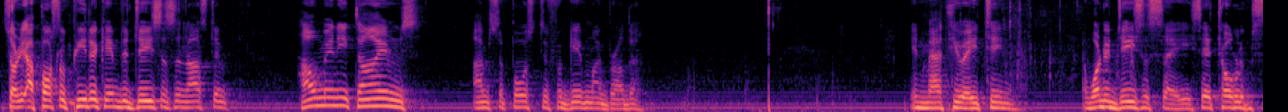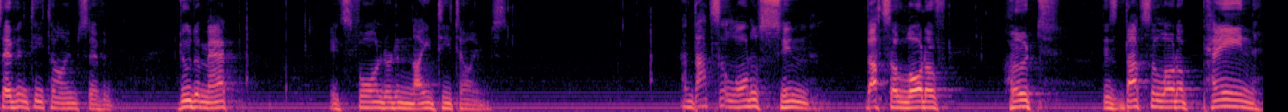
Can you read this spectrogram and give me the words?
sorry, Apostle Peter came to Jesus and asked him, How many times I'm supposed to forgive my brother? In Matthew 18. And what did Jesus say? He said, told him 70 times 7. Do the math, it's 490 times. And that's a lot of sin. That's a lot of hurt. That's a lot of pain.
